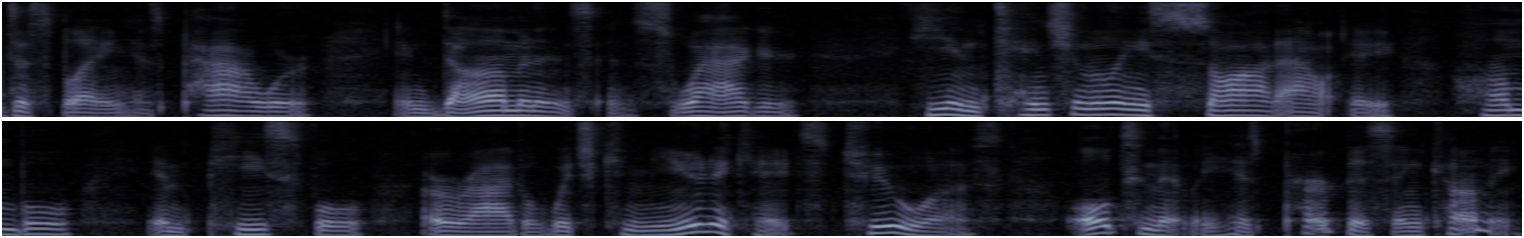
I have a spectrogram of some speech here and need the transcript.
displaying his power and dominance and swagger, he intentionally sought out a humble and peaceful arrival, which communicates to us ultimately his purpose in coming.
